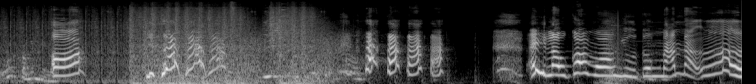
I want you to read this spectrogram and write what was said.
อ้ยเขาไม่เห็นอ๋อไอ เราก็มองอยู่ตรงนั้นน่ะ เออ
